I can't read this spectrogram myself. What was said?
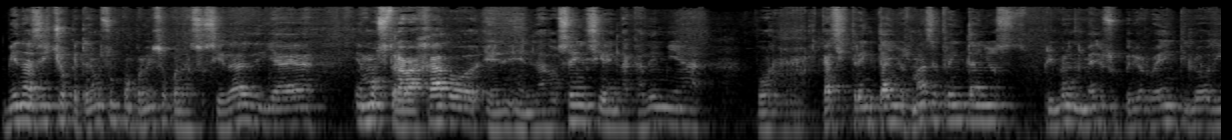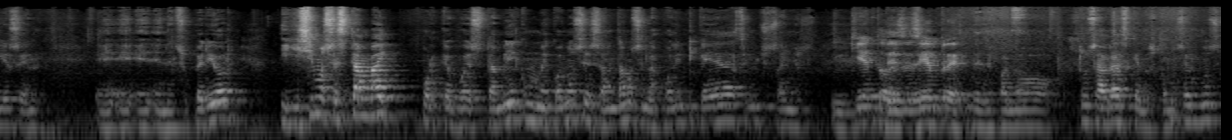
bien has dicho que tenemos un compromiso con la sociedad y ya hemos trabajado en, en la docencia, en la academia, por casi 30 años, más de 30 años, primero en el medio superior 20 y luego 10 en, en, en el superior. Y hicimos stand-by porque pues también como me conoces, andamos en la política ya hace muchos años. Inquieto desde, siempre. Desde cuando tú sabrás que nos conocemos,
